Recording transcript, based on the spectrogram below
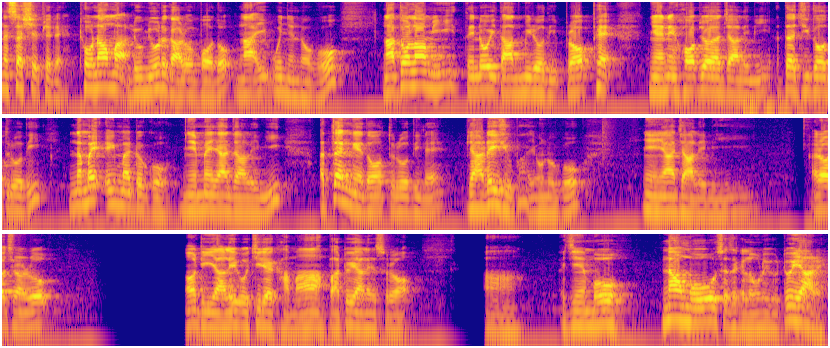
28ဖြစ်တယ်ထို့နောက်မှလူမျိုးတကာတို့ပေါ်သို့ငါဤဝိညာဉ်တော်ကိုငါသွန်လောင်းမည်သင်တို့၏သားသမီးတို့သည် prophet ဉာဏ်နှင့်ဟောပြောရကြလိမ့်မည်အသက်ကြီးသောသူတို့သည်နမိတ်အိမ်မက်တို့ကိုမြင်မဲ့ရကြလိမ့်မည်အသက်ငယ်သောသူတို့သည်လည်းဗျာဒိတ်ယူပါယုံတို့ကိုမြင်ရကြလိမ့်မည်အဲ့တော့ကျွန်တော်တို့เนาะဒီຢာလေးကိုကြည့်တဲ့အခါမှာဗာတွေ့ရလဲဆိုတော့အာအရင်မိုးနောက်မိုးဆိုတဲ့စကားလုံးလေးကိုတွေ့ရတယ်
